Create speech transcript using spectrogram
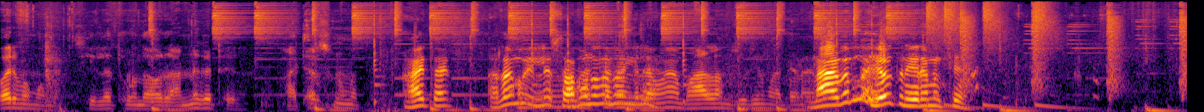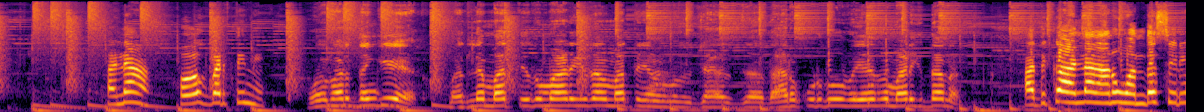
ಬರ್ರಿ ಮಮ್ಮ ಚೀಲ ತಗೊಂಡ ಅವ್ರ ಅನ್ನಗಟ್ಟೆ ಮಾತಾಡ್ಸೋಣ ಮತ್ತೆ. ಆಯ್ತು ಆಯ್ತು ಅದಲ್ಲ ಇಲ್ಲೇ ಸಾಬೂನು ಭಾಳ ನಮ್ಮ ಸುದಿನ ಮಾತಾಡ ನಾ ಅದನ್ನ ಹೇಳ್ತೀನಿ ಹಿರಮಂತೆ ಅಣ್ಣ ಹೋಗಿ ಬರ್ತೀನಿ. ಹೋಗ್ಬಾರ್ದು ತಂಗಿ. ಮೊದ್ಲೇ ಮತ್ತೆ ಇದು ಮಾಡಿ ಇದ ಮತ್ತೆ ಜ- ಜ- ದಾರು ಕುಡ್ದು ಏನು ಮಾಡಿದ್ದಾನ ಅದಕ್ಕೆ ಅಣ್ಣ ನಾನು ಒಂದ ಸಿರಿ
